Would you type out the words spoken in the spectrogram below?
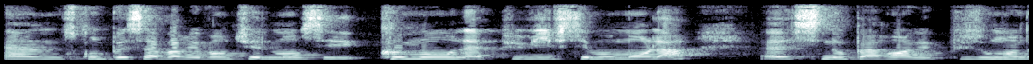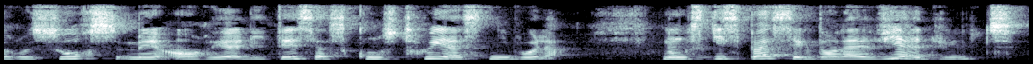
Euh, ce qu'on peut savoir éventuellement, c'est comment on a pu vivre ces moments-là, euh, si nos parents avaient plus ou moins de ressources, mais en réalité, ça se construit à ce niveau-là. Donc, ce qui se passe, c'est que dans la vie adulte,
